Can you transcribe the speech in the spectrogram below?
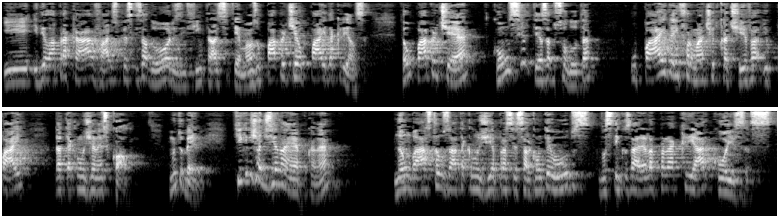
E, e de lá para cá, vários pesquisadores, enfim, trazem esse tema. Mas o Papert é o pai da criança. Então, o Papert é, com certeza absoluta, o pai da informática educativa e o pai da tecnologia na escola. Muito bem. O que, que ele já dizia na época, né? Não basta usar a tecnologia para acessar conteúdos, você tem que usar ela para criar coisas.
